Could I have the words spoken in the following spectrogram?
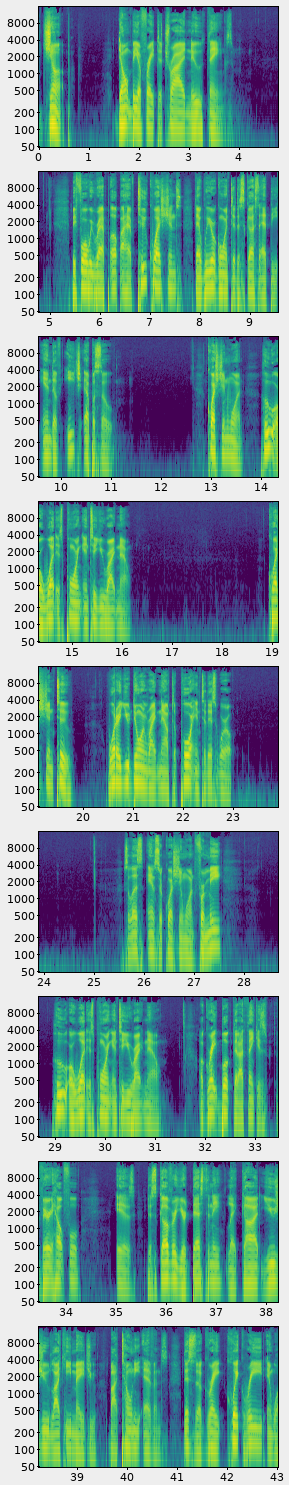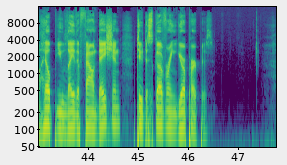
Jump. Don't be afraid to try new things. Before we wrap up, I have two questions that we are going to discuss at the end of each episode. Question one Who or what is pouring into you right now? Question two What are you doing right now to pour into this world? So let's answer question one. For me, who or what is pouring into you right now. A great book that I think is very helpful is Discover Your Destiny Let God Use You Like He Made You by Tony Evans. This is a great quick read and will help you lay the foundation to discovering your purpose.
